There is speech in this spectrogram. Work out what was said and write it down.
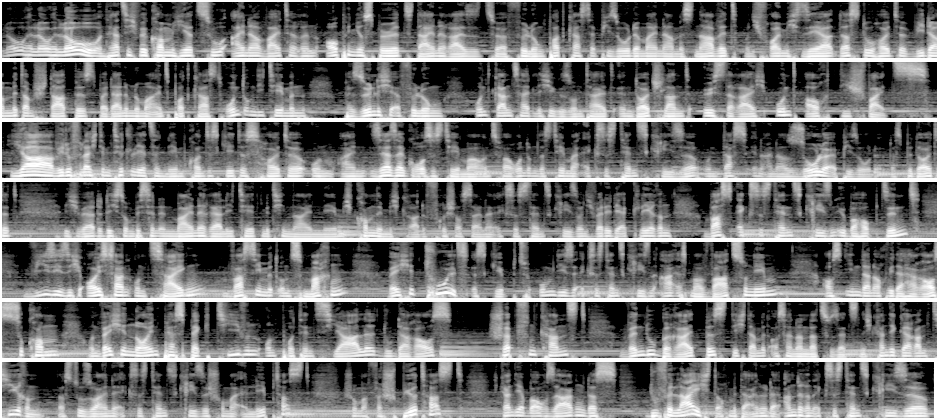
Hallo, hallo, hallo und herzlich willkommen hier zu einer weiteren Open Your Spirit, deine Reise zur Erfüllung Podcast-Episode. Mein Name ist Navid und ich freue mich sehr, dass du heute wieder mit am Start bist bei deinem Nummer 1 Podcast rund um die Themen persönliche Erfüllung und ganzheitliche Gesundheit in Deutschland, Österreich und auch die Schweiz. Ja, wie du vielleicht dem Titel jetzt entnehmen konntest, geht es heute um ein sehr, sehr großes Thema und zwar rund um das Thema Existenzkrise und das in einer Solo-Episode. Das bedeutet, ich werde dich so ein bisschen in meine Realität mit hineinnehmen. Ich komme nämlich gerade frisch aus einer Existenzkrise und ich werde dir erklären, was Existenzkrisen überhaupt sind, wie sie sich äußern und zeigen, was sie mit uns machen welche Tools es gibt, um diese Existenzkrisen A erstmal wahrzunehmen, aus ihnen dann auch wieder herauszukommen und welche neuen Perspektiven und Potenziale du daraus schöpfen kannst, wenn du bereit bist, dich damit auseinanderzusetzen. Ich kann dir garantieren, dass du so eine Existenzkrise schon mal erlebt hast, schon mal verspürt hast. Ich kann dir aber auch sagen, dass du vielleicht auch mit der einen oder anderen Existenzkrise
